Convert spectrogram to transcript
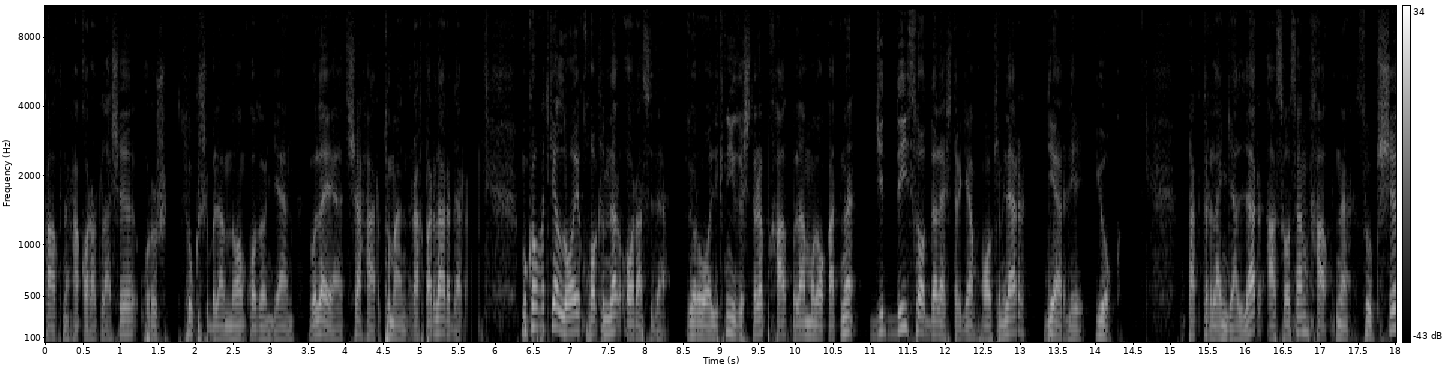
xalqni haqoratlashi urush so'kishi bilan nom qozongan viloyat shahar tuman rahbarlaridir. Mukofotga loyiq hokimlar orasida zo'ravonlikni yig'ishtirib xalq bilan muloqotni jiddiy soddalashtirgan hokimlar deyarli yo'q. Taqdirlanganlar asosan xalqni so'kishi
